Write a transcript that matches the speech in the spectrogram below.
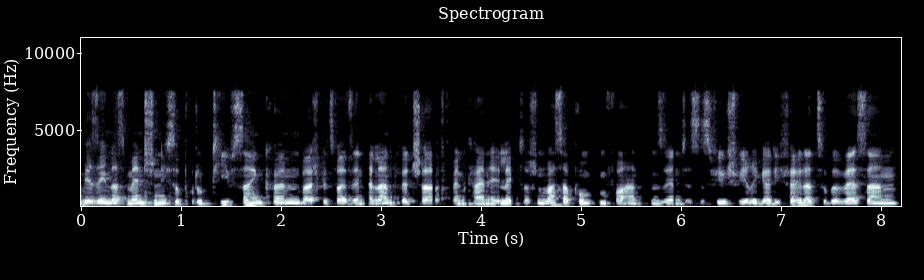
Wir sehen, dass Menschen nicht so produktiv sein können, beispielsweise in der Landwirtschaft. Wenn keine elektrischen Wasserpumpen vorhanden sind, ist es viel schwieriger, die Felder zu bewässern.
